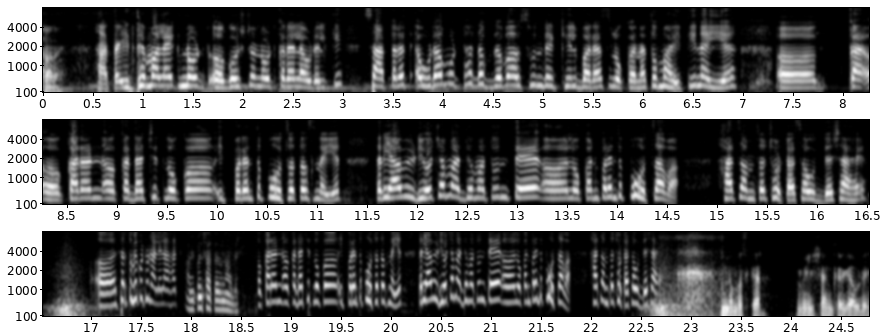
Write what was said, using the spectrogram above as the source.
छान आहे. आता इथे मला एक नोट गोष्ट नोट करायला आवडेल की साताऱ्यात एवढा मोठा धबधबा असून देखील बऱ्याच लोकांना तो माहिती नाही आहे का कारण कदाचित लोक इथपर्यंत पोहोचतच नाही आहेत तर या व्हिडिओच्या माध्यमातून ते लोकांपर्यंत पोहोचावा. हाच आमचा छोटासा उद्देश आहे. नमस्कार मी शंकर गावडे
